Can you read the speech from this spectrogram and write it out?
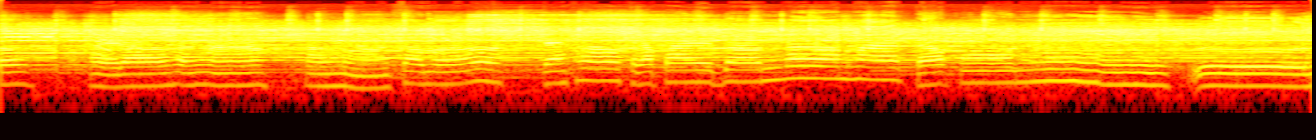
อให้เราข้งหน้าข้างหัวเสมอ แต่เขากลับไปบำเริ่มากับคนอื่น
